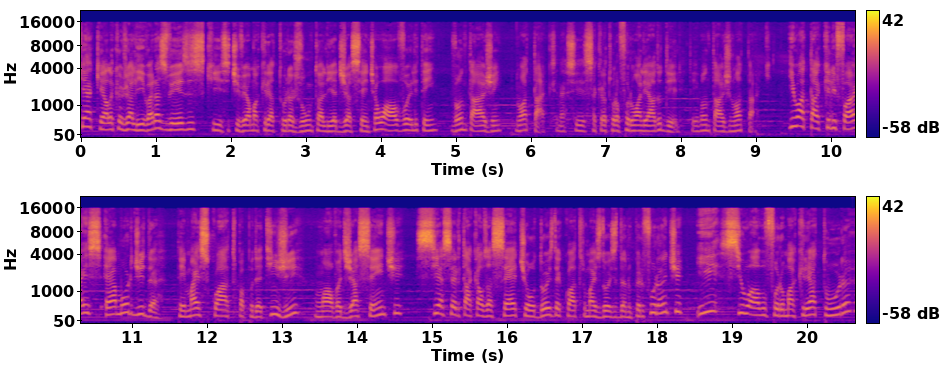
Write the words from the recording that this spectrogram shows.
que é aquela que eu já li várias vezes, que se tiver uma criatura junto ali adjacente ao alvo, ele tem vantagem no ataque, né? Se essa criatura for um aliado dele, tem vantagem no ataque. E o ataque que ele faz é a mordida. Tem mais 4 para poder atingir, um alvo adjacente. Se acertar, causa 7 ou 2d4 mais 2 de dano perfurante. E se o alvo for uma criatura,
